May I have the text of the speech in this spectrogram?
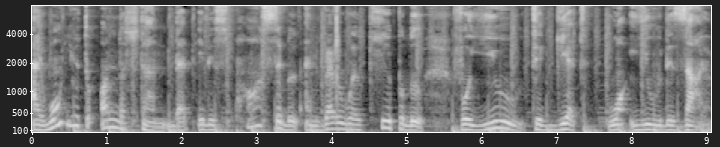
I want you to understand that it is possible and very well capable for you to get what you desire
